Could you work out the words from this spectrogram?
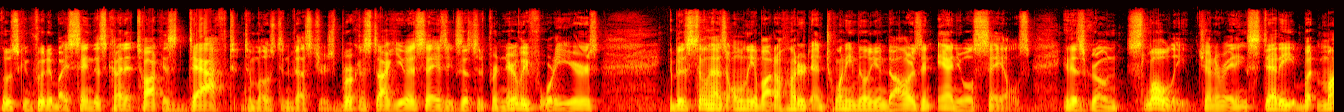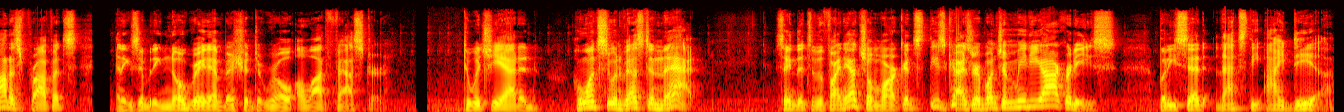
Lewis concluded by saying this kind of talk is daft to most investors. Birkenstock USA has existed for nearly 40 years, but it still has only about $120 million in annual sales. It has grown slowly, generating steady but modest profits and exhibiting no great ambition to grow a lot faster. To which he added, Who wants to invest in that? Saying that to the financial markets, these guys are a bunch of mediocrities. But he said, That's the idea.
